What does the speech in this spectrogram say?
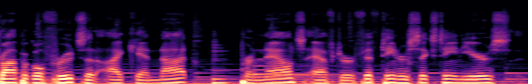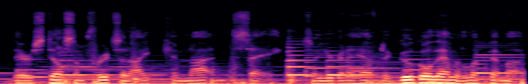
tropical fruits that I cannot pronounce after 15 or 16 years. There's still some fruits that I cannot say. So you're going to have to Google them and look them up.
